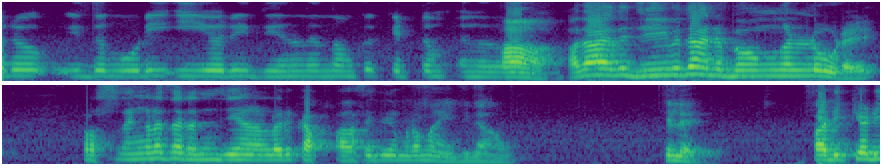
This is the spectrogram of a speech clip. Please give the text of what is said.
ഒരു ഇതും കൂടി ഈ ഒരു ഇതിൽ നിന്ന് നമുക്ക് കിട്ടും എന്ന് ആ അതായത് ജീവിത അനുഭവങ്ങളിലൂടെ പ്രശ്നങ്ങൾ തരണം ചെയ്യാനുള്ള ഒരു കപ്പാസിറ്റി നമ്മുടെ മൈൻഡിനാവും ഇല്ലേ? പടിക്കടി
